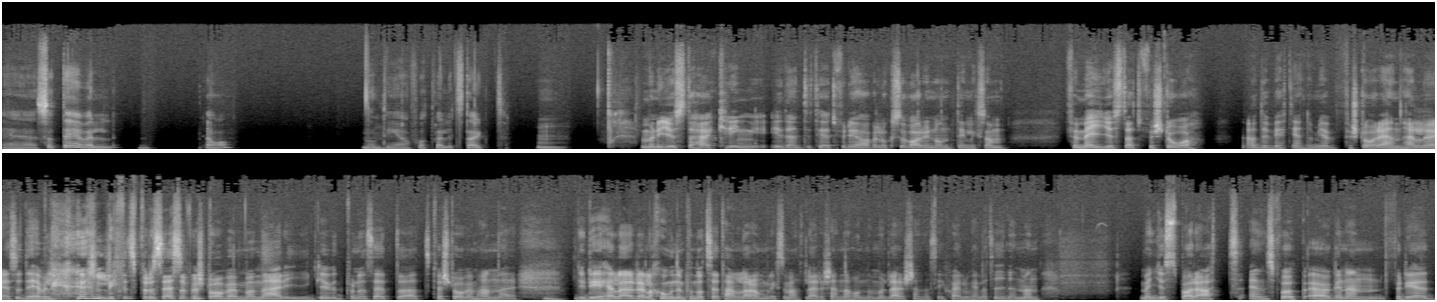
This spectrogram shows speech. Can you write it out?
Eh, så det är väl ja, någonting jag har fått väldigt starkt. Mm. Men just det här kring identitet, för det har väl också varit någonting liksom för mig just att förstå. Ja, det vet jag inte om jag förstår än heller. Alltså, det är väl en livsprocess att förstå vem man är i Gud på något sätt och att förstå vem han är. Mm. Det är det hela relationen på något sätt handlar om. Liksom, att lära känna honom och lära känna sig själv hela tiden. Men, men just bara att ens få upp ögonen för det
